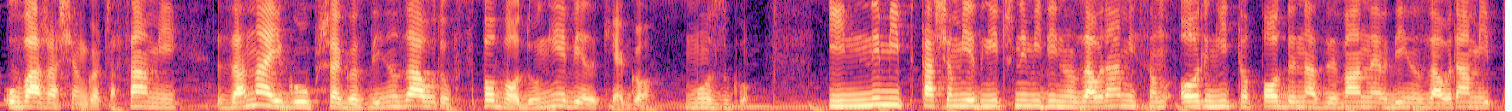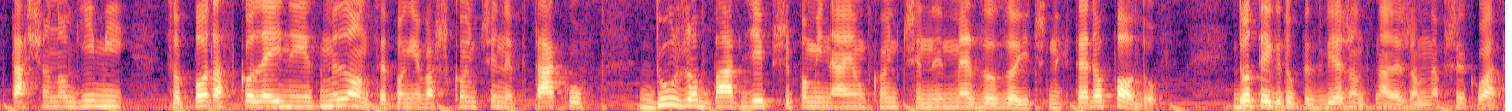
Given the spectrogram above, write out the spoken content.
Uważa się go czasami za najgłupszego z dinozaurów z powodu niewielkiego mózgu. Innymi ptasiomiednicznymi dinozaurami są ornitopody nazywane dinozaurami ptasionogimi, co po raz kolejny jest mylące, ponieważ kończyny ptaków dużo bardziej przypominają kończyny mezozoicznych teropodów. Do tej grupy zwierząt należą na przykład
